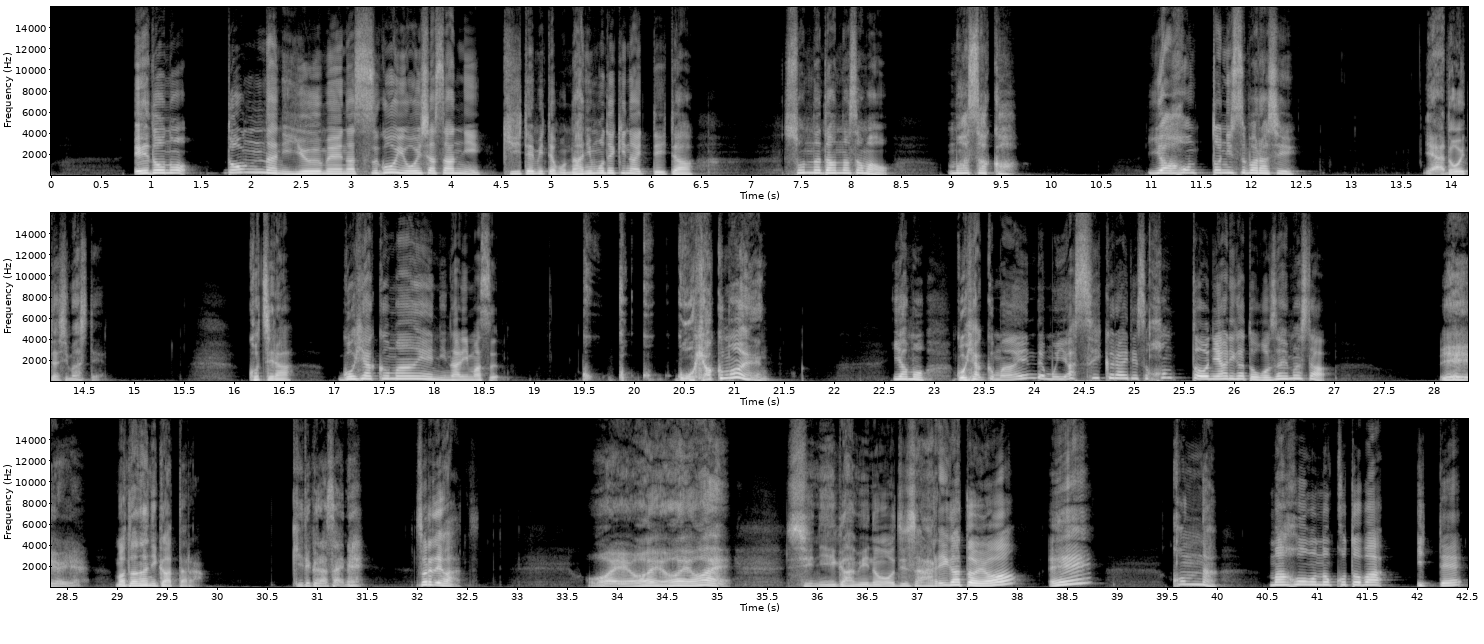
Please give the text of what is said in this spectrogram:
江戸のどんなに有名なすごいお医者さんに聞いてみても何もできないって言ったそんな旦那様をまさか。いや本当に素晴らしい。いやどういたしまして。こちら500万円になります。ごご500万円いやもう500万円でも安いくらいです。本当にありがとうございました。いえいえいえまた何かあったら聞いてくださいね。それではおいおいおいおい死神のおじさんありがとうよ。え？こんな魔法の言葉言って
